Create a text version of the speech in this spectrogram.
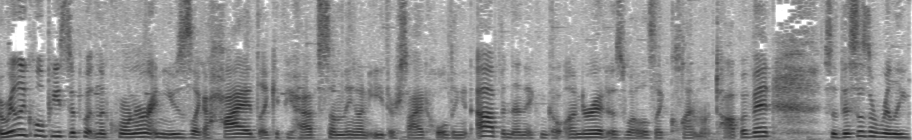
a really cool piece to put in the corner and use like a hide side, like if you have something on either side holding it up and then they can go under it as well as like climb on top of it. So this is a really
